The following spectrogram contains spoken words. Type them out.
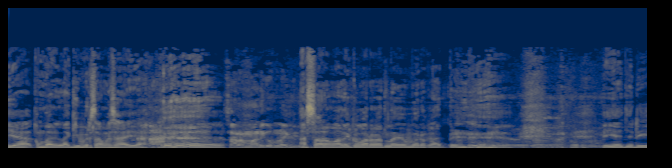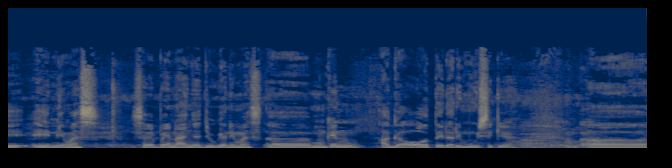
Ya kembali lagi bersama saya. Assalamualaikum lagi. Assalamualaikum warahmatullahi wabarakatuh. Iya jadi ini mas, saya pengen nanya juga nih mas, Eh, mungkin agak OT dari musik ya. Eh,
